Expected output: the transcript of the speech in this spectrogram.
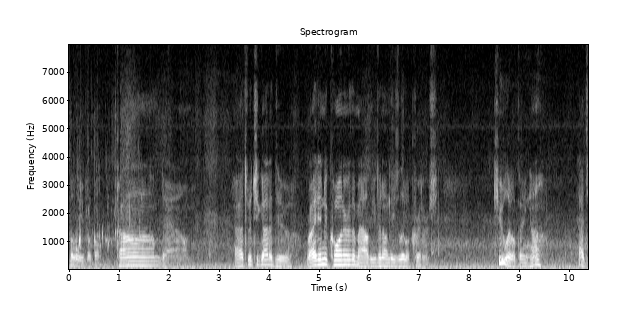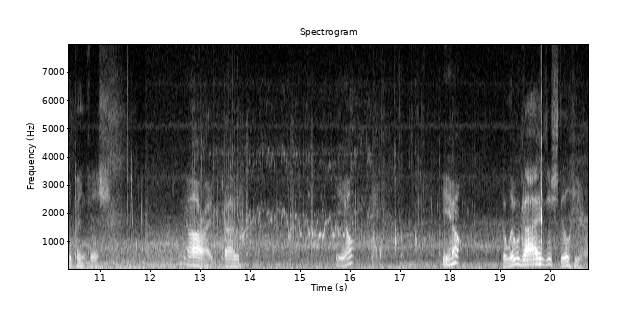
Believable. Calm down. That's what you got to do. Right in the corner of the mouth, even on these little critters. Cute little thing, huh? That's a pinfish. All right, got it. Yep. Yep. The little guys are still here.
